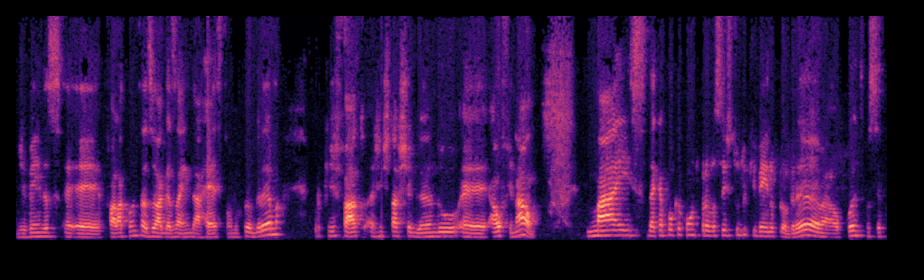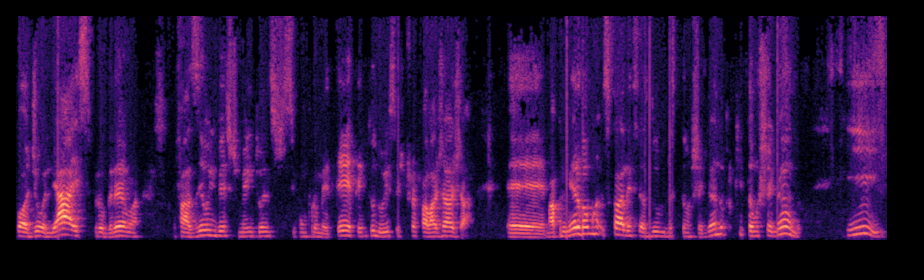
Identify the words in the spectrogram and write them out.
de vendas é, é, falar quantas vagas ainda restam no programa, porque de fato a gente está chegando é, ao final mas daqui a pouco eu conto para vocês tudo que vem no programa, o quanto você pode olhar esse programa, fazer o investimento antes de se comprometer, tem tudo isso, a gente vai falar já já. É, mas primeiro vamos esclarecer as dúvidas que estão chegando, porque estão chegando, e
